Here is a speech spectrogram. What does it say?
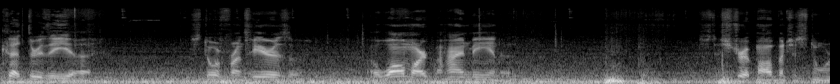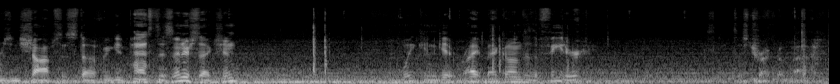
Cut through the uh, storefronts here is a, a Walmart behind me and a just a strip mall, a bunch of stores and shops and stuff. We get past this intersection, we can get right back onto the feeder. Let's let this truck go by.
